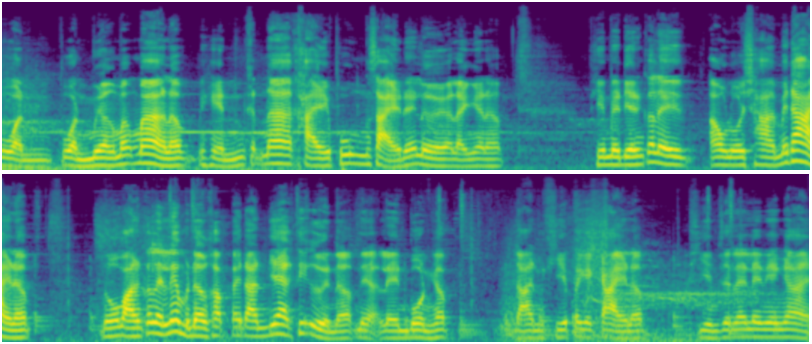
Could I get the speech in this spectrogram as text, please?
ป่วนป่วนเมืองมากๆนะเห็นหน้าใครพุ่งใส่ได้เลยอะไรเงี้ยนะครับทีมเรเดียนก็เลยเอาโรชาไม่ได้นะครับโนวันก็เลยเล่นเหมือนเดิมครับไปดันแยกที่อื่นนะครับเนี่ยเลนบนครับดันคีปไปไกลๆนะครับทีมจะได้เล่นง่าย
